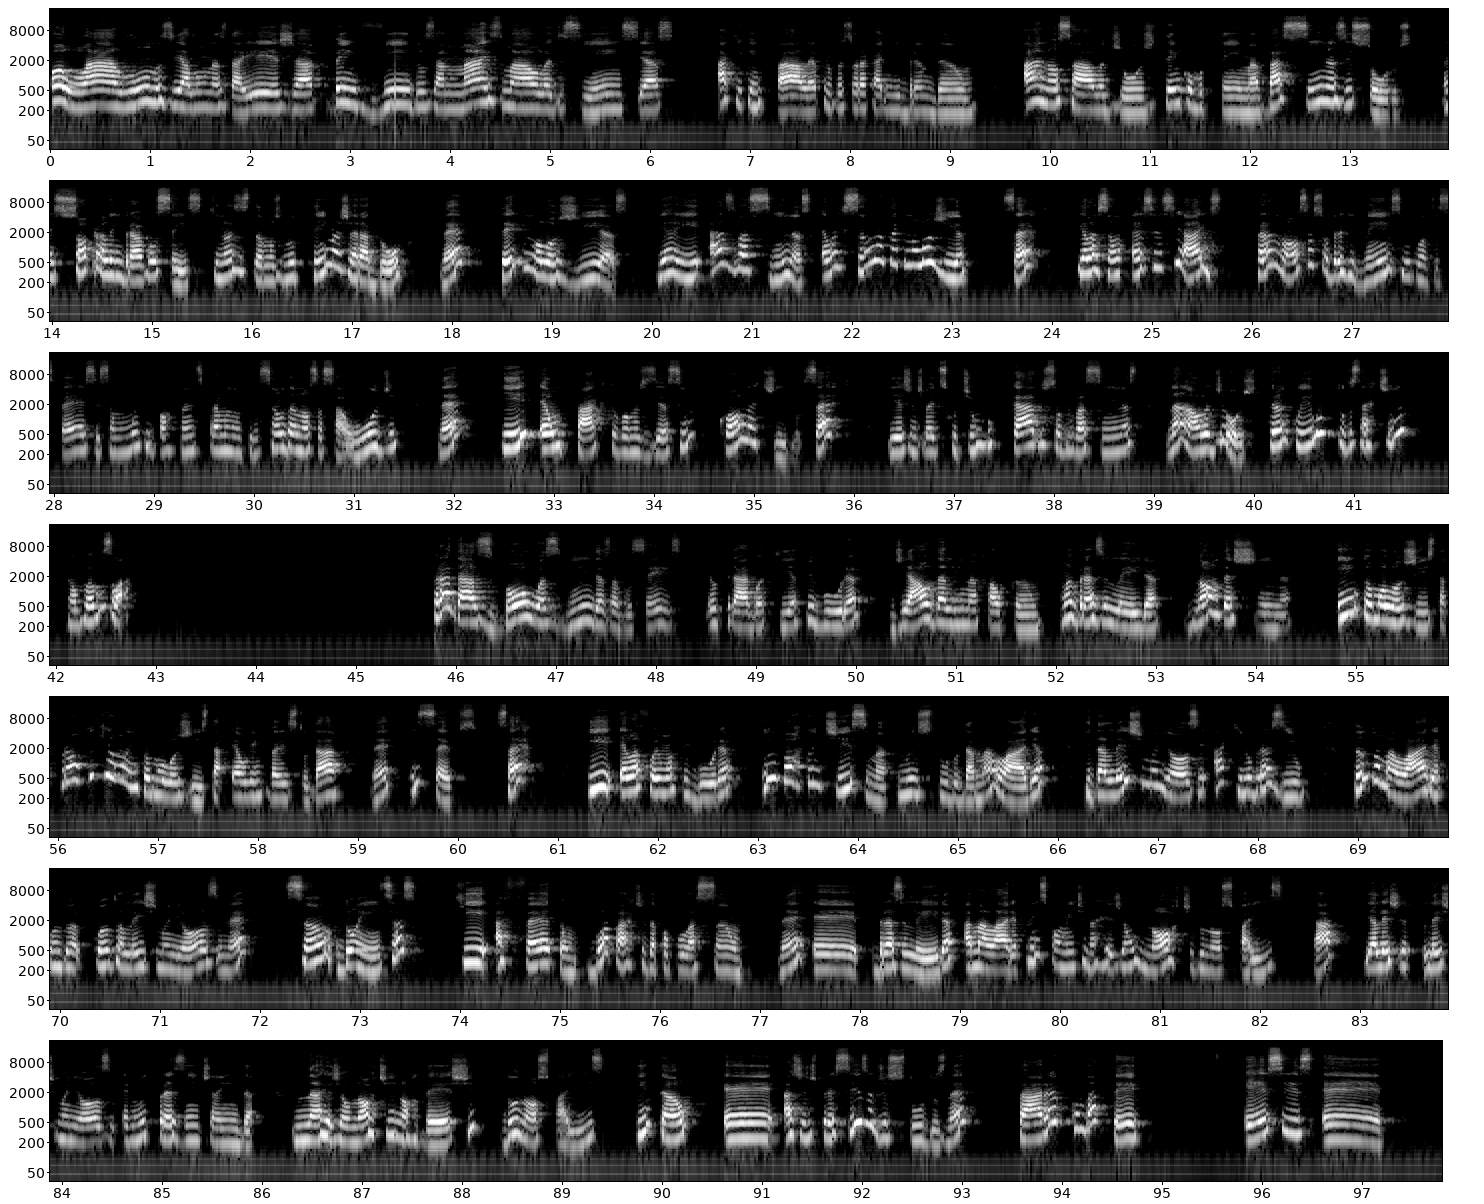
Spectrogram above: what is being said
Olá, alunos e alunas da EJA, bem-vindos a mais uma aula de ciências. Aqui quem fala é a professora Karine Brandão. A nossa aula de hoje tem como tema vacinas e soros. Mas só para lembrar vocês que nós estamos no tema gerador, né? Tecnologias. E aí, as vacinas, elas são uma tecnologia, certo? E elas são essenciais para nossa sobrevivência enquanto espécie, são muito importantes para a manutenção da nossa saúde, né? E é um pacto, vamos dizer assim, coletivo, certo? E a gente vai discutir um bocado sobre vacinas na aula de hoje. Tranquilo? Tudo certinho? Então vamos lá. Para dar as boas-vindas a vocês, eu trago aqui a figura de Alda Lima Falcão, uma brasileira nordestina entomologista. Para o que, é uma entomologista? É alguém que vai estudar né, insetos, certo? E ela foi uma figura importantíssima no estudo da malária e da leishmaniose aqui no Brasil. Tanto a malária quanto a, quanto a leishmaniose, né, são doenças que afetam boa parte da população né, é, brasileira, a malária principalmente na região norte do nosso país, tá? E a leishmaniose é muito presente ainda na região norte e nordeste do nosso país. Então, é, a gente precisa de estudos, né, para combater esses, é,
